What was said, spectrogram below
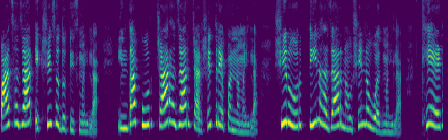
पाच हजार एकशे सदोतीस महिला इंदापूर चार हजार चारशे त्रेपन्न महिला शिरूर तीन हजार नऊशे नव्वद महिला खेड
